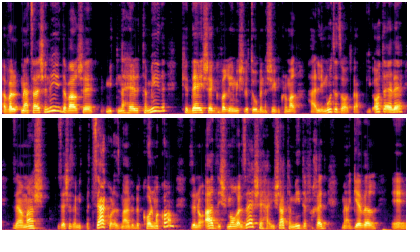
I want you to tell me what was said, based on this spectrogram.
אבל מהצד השני דבר שמתנהל תמיד כדי שגברים ישלטו בנשים כלומר האלימות הזאת והפגיעות האלה זה ממש זה שזה מתבצע כל הזמן ובכל מקום זה נועד לשמור על זה שהאישה תמיד תפחד מהגבר אה,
